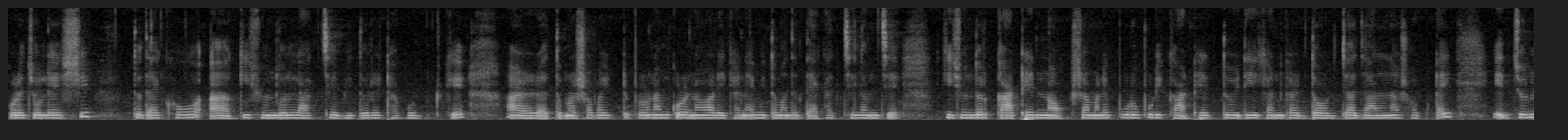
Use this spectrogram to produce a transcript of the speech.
করে চলে এসছি। তো দেখো কি সুন্দর লাগছে ভিতরে ঠাকুরকে। আর তোমরা সবাই একটু প্রণাম করে নাও। আর এখানে আমি তোমাদের দেখাচ্ছিলাম যে কি সুন্দর কাঠের নকশা মানে পুরোপুরি কাঠের তৈরি এখানকার দরজা, জানলা সবটাই। এর জন্য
